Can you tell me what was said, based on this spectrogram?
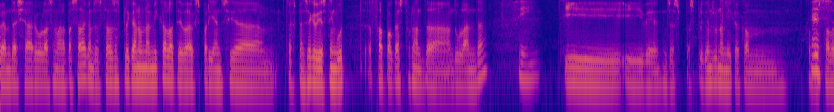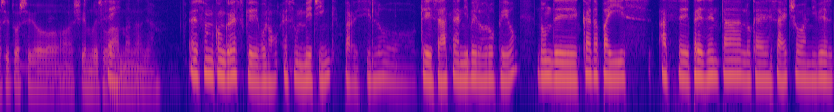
vam deixar-ho la setmana passada, que ens estaves explicant una mica la teva experiència, l'experiència que havies tingut fa poc has tornat d'Holanda, Sí. i, i bé, ens explica'ns una mica com, com És- està la situació així amb l'islam en allà. Es un congreso que, bueno, es un meeting, para decirlo, que se hace a nivel europeo, donde cada país hace, presenta lo que se ha hecho a nivel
